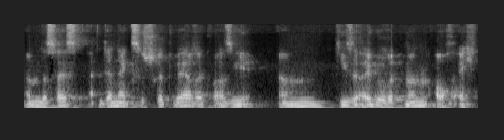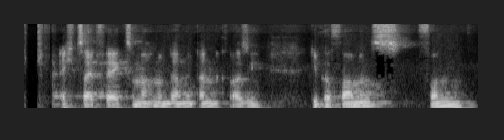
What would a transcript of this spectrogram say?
Ähm, das heißt, der nächste Schritt wäre quasi, ähm, diese Algorithmen auch echt, echtzeitfähig zu machen und damit dann quasi die Performance von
